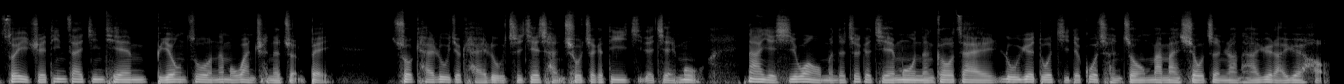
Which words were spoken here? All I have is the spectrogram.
所以决定在今天不用做那么万全的准备。说开录就开录，直接产出这个第一集的节目。那也希望我们的这个节目能够在录越多集的过程中，慢慢修正，让它越来越好。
